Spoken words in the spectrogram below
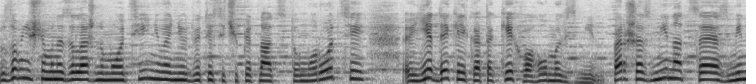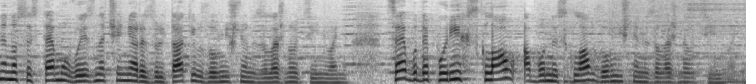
У зовнішньому незалежному оцінюванні у 2015 році е, є декілька таких вагомих змін. Перша зміна це змінено систему визначення результатів зовнішнього незалежного оцінювання. Це буде поріг склав або не склав зовнішнє незалежне оцінювання.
